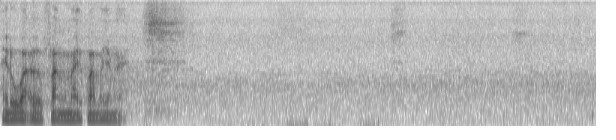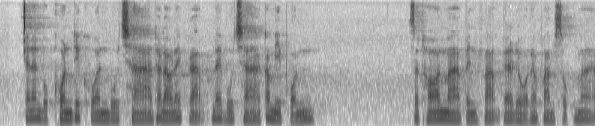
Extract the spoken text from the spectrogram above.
ให้รู้ว่า เออฟังหมายความว่ายังไง ฉะนั้นบุคคลที่ควรบูชาถ้าเราได้กราบได้บูชาก็มีผล สะท้อนมาเป็นความประโยชน์และความสุขมาก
